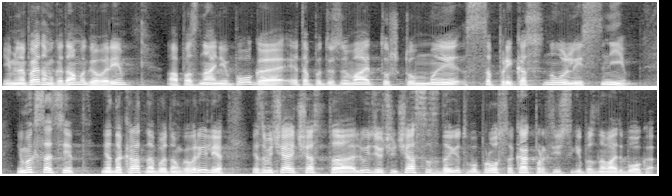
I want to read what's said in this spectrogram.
Именно поэтому, когда мы говорим о познании Бога, это подразумевает то, что мы соприкоснулись с Ним. И мы, кстати, неоднократно об этом говорили. Я замечаю, часто люди очень часто задают вопрос, а как практически познавать Бога.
